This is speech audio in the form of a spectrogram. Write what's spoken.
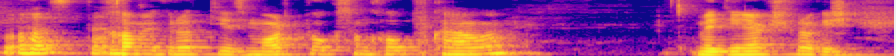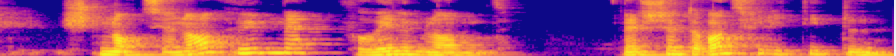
Was Ich denn? habe mir gerade die Smartbox am Kopf gehauen. Weil die nächste Frage ist, ist die Nationalhymne von welchem Land? Dann stehen da ganz viele Titel.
